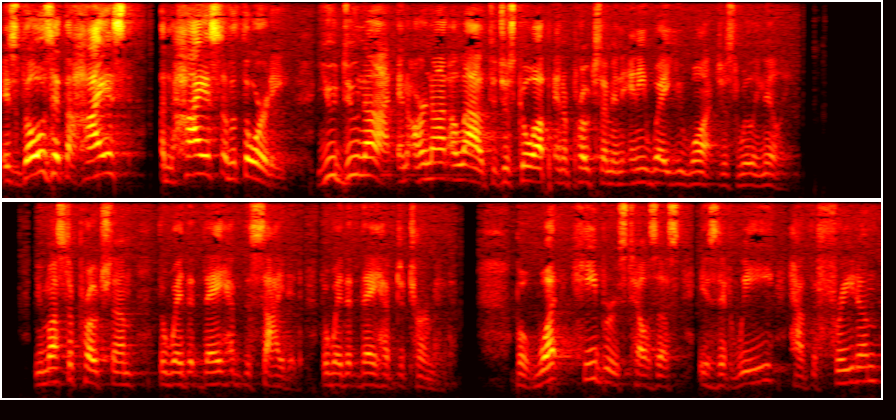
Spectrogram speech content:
is those at the highest and highest of authority, you do not and are not allowed to just go up and approach them in any way you want, just willy-nilly. You must approach them the way that they have decided, the way that they have determined. But what Hebrews tells us is that we have the freedom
